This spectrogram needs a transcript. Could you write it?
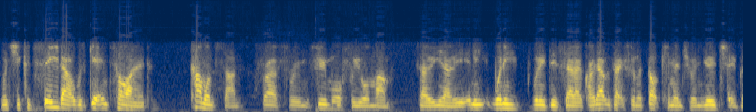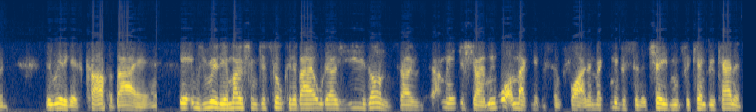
when she could see that I was getting tired, "Come on, son, throw a few more for your mum." So you know, and he, when he when he did say that quote, that was actually on a documentary on YouTube, and it really gets cut up about it. It was really emotional just talking about all those years on. So, I mean, it just showed, I mean, what a magnificent fight and a magnificent achievement for Ken Buchanan.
